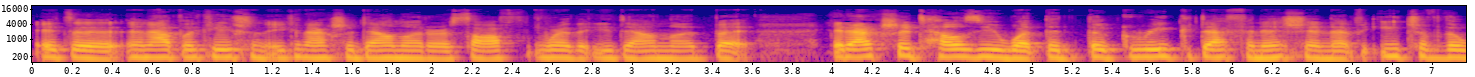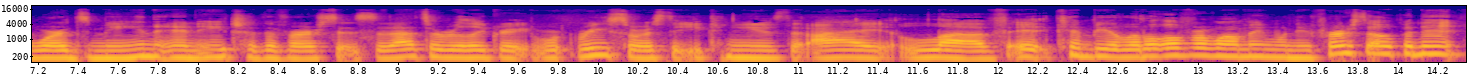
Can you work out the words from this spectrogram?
it's a, an application that you can actually download or a software that you download, but it actually tells you what the, the Greek definition of each of the words mean in each of the verses. So that's a really great resource that you can use that I love. It can be a little overwhelming when you first open it,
